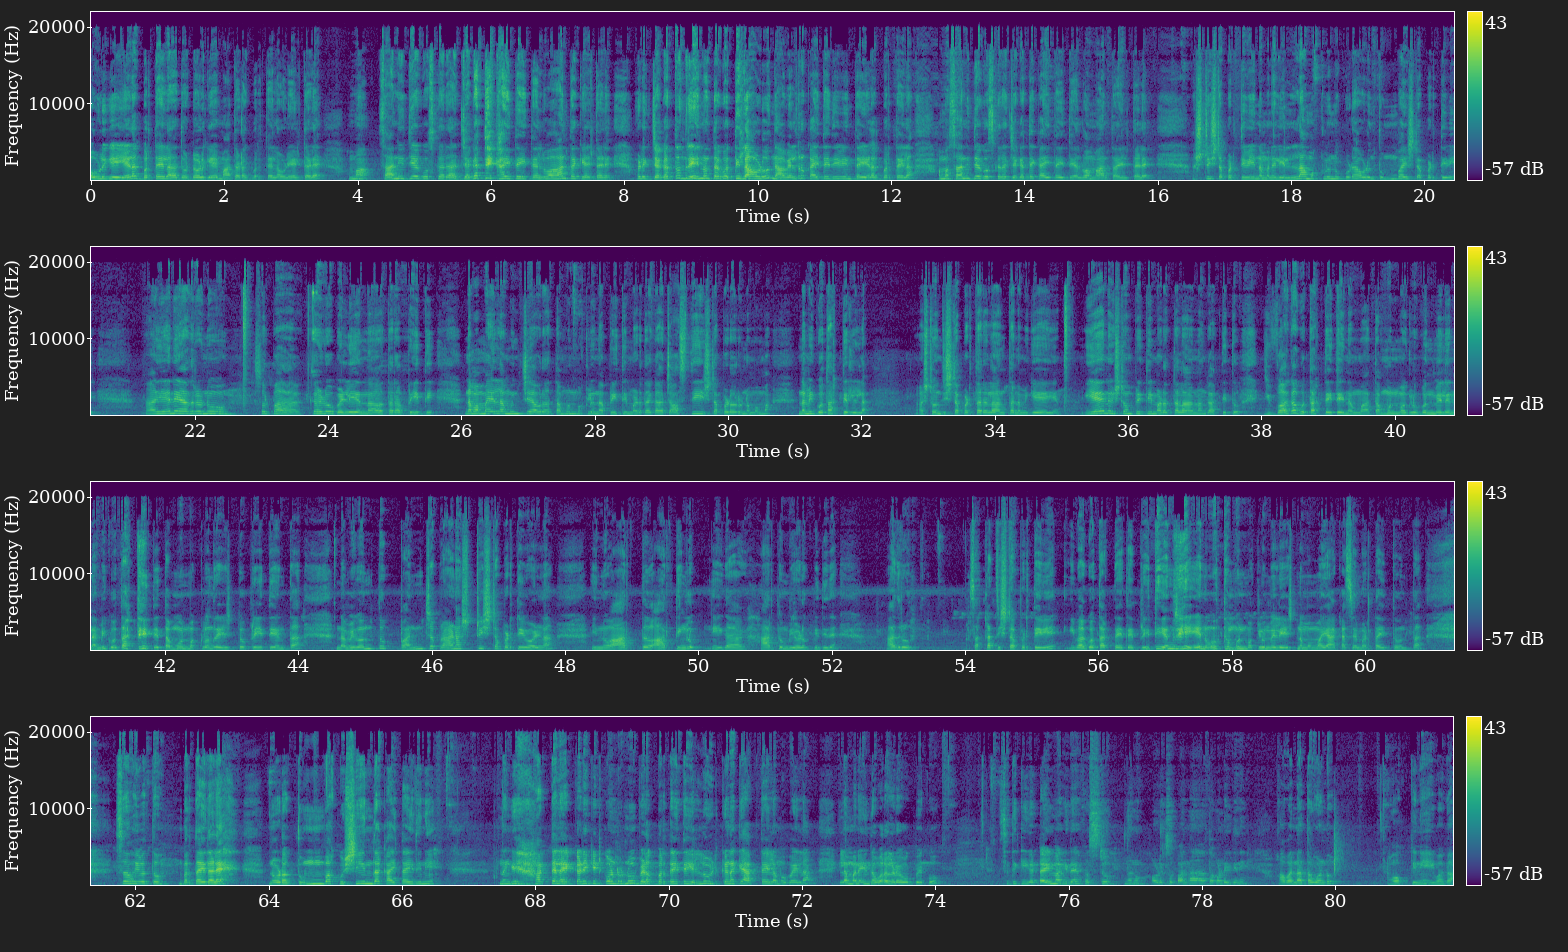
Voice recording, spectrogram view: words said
ಅವಳಿಗೆ ಹೇಳಕ್ಕೆ ಬರ್ತಾ ಇಲ್ಲ ದೊಡ್ಡವಳಿಗೆ ಮಾತಾಡೋಕ್ಕೆ ಇಲ್ಲ, ಅವಳು ಹೇಳ್ತಾಳೆ ಅಮ್ಮ, ಸಾನ್ನಿಧ್ಯಗೋಸ್ಕರ ಜಗತ್ತೇ ಕಾಯ್ತೈತೆ ಅಲ್ವಾ ಅಂತ ಕೇಳ್ತಾಳೆ. ಅವಳಿಗೆ ಜಗತ್ತು ಅಂದರೆ ಏನು ಅಂತ ಗೊತ್ತಿಲ್ಲ ಅವಳು ನಾವೆಲ್ಲರೂ ಕಾಯ್ತಾ ಇದ್ದೀವಿ ಅಂತ ಹೇಳಕ್ಕೆ ಬರ್ತಾ ಇಲ್ಲ. ಅಮ್ಮ, ಸಾನ್ನಿಧ್ಯಗೋಸ್ಕರ ಜಗತ್ತೇ ಕಾಯ್ತೈತೆ ಅಲ್ವಮ್ಮ ಅಂತ ಹೇಳ್ತಾಳೆ. ಅಷ್ಟು ಇಷ್ಟಪಡ್ತೀವಿ. ನಮ್ಮ ಮನೇಲಿ ಎಲ್ಲ ಮಕ್ಕಳೂ ಕೂಡ ಅವಳನ್ನು ತುಂಬ ಇಷ್ಟಪಡ್ತೀವಿ. ಏನೇ ಆದ್ರೂ ಸ್ವಲ್ಪ ಕರಳು ಬಳ್ಳಿ ಅನ್ನೋ ಥರ ಪ್ರೀತಿ. ನಮ್ಮಮ್ಮ ಎಲ್ಲ ಮುಂಚೆ ಅವರ ತಮ್ಮನ ಮಕ್ಕಳನ್ನ ಪ್ರೀತಿ ಮಾಡಿದಾಗ ಜಾಸ್ತಿ ಇಷ್ಟಪಡೋರು ನಮ್ಮಮ್ಮ. ನಮಗೆ ಗೊತ್ತಾಗ್ತಿರ್ಲಿಲ್ಲ. ಅಷ್ಟೊಂದು ಇಷ್ಟಪಡ್ತಾರಲ್ಲ ಅಂತ ನಮಗೆ ಏನು ಇಷ್ಟೊಂದು ಪ್ರೀತಿ ಮಾಡುತ್ತಲ್ಲ ಅನ್ನಂಗೆ ಆಗ್ತಿತ್ತು. ಇವಾಗ ಗೊತ್ತಾಗ್ತೈತೆ ನಮ್ಮ ತಮ್ಮನ ಮಗಳು ಬಂದಮೇಲೆ ನಮಗೆ ಗೊತ್ತಾಗ್ತೈತೆ. ತಮ್ಮನ ಮಕ್ಕಳು ಅಂದರೆ ಎಷ್ಟು ಪ್ರೀತಿ ಅಂತ. ನಮಗಂತೂ ಪಂಚ ಪ್ರಾಣ ಅಷ್ಟು ಇಷ್ಟಪಡ್ತೀವಿ ಅವಳನ್ನ. ಇನ್ನು ಆರು ಆರು ತಿಂಗಳು, ಈಗ ಆರು ತುಂಬ ಏಳಕ್ಕೆ ಬಿದ್ದಿದೆ. ಆದರೂ ಸಖತ್ ಇಷ್ಟಪಡ್ತೀವಿ. ಇವಾಗ ಗೊತ್ತಾಗ್ತೈತೆ ಪ್ರೀತಿ ಅಂದರೆ ಏನು. ತಮ್ಮನ ಮಕ್ಕಳ ಮೇಲೆ ಎಷ್ಟು ನಮ್ಮಮ್ಮ ಯಾಕೆ ಆಸೆ ಮಾಡ್ತಾ ಇತ್ತು ಅಂತ. ಸೊ ಇವತ್ತು ಬರ್ತಾ ಇದ್ದಾಳೆ. ನೋಡೋಕೆ ತುಂಬ ಖುಷಿಯಿಂದ ಕಾಯ್ತಾ ಇದ್ದೀನಿ. ನನಗೆ ಆಗ್ತಾಯಿಲ್ಲ ಎಕ್ಕಡಿಗೆ ಇಟ್ಕೊಂಡ್ರು ಬೆಳಕು ಬರ್ತೈತೆ, ಎಲ್ಲೂ ಇಟ್ಕೊಳಕ್ಕೆ ಇಲ್ಲ ಮೊಬೈಲ್ನ ಇಲ್ಲ, ಮನೆಯಿಂದ ಹೊರಗಡೆ ಹೋಗಬೇಕು. ಸದ್ಯಕ್ಕೆ ಈಗ ಟೈಮ್ ಆಗಿದೆ. ಫಸ್ಟು ನಾನು ಅವಳಿಗೆ ಸ್ವಲ್ಪ ಅನ್ನ ತೊಗೊಂಡಿದ್ದೀನಿ. ಅವನ್ನ ತೊಗೊಂಡು ಹೋಗ್ತೀನಿ ಇವಾಗ.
